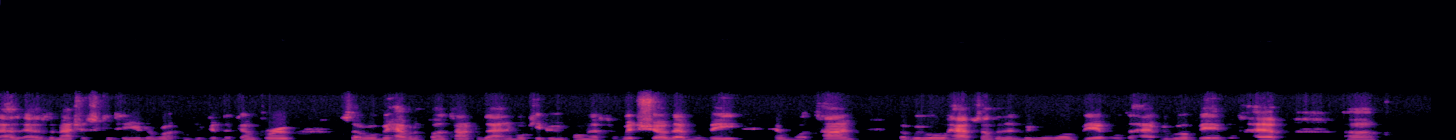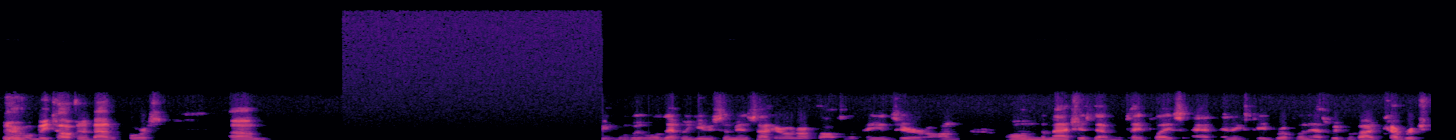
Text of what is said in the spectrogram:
as as the matches continue to run to come through. So we'll be having a fun time for that, and we'll keep you informed as to which show that will be and what time. But we will have something that we will be able to have. We will be able to have. Uh, we'll be talking about, of course. Um, we'll, we'll definitely give you some insight here on our thoughts and opinions here on on the matches that will take place at NXT Brooklyn as we provide coverage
